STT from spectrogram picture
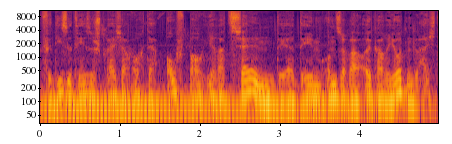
Für diese These spräche auch der Aufbau ihrer Zellen, der dem unserer Eukaryoten gleicht.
